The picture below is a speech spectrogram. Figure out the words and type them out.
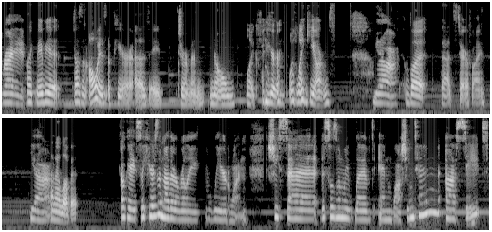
right Like maybe it doesn't always appear as a German gnome like figure with lanky arms, yeah but that's terrifying yeah and I love it. Okay, so here's another really weird one. She said this was when we lived in Washington uh, State.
